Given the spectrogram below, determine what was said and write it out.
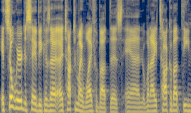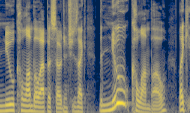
It's so weird to say because I, I talked to my wife about this, and when I talk about the new Columbo episode, and she's like, "The new Columbo? Like,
